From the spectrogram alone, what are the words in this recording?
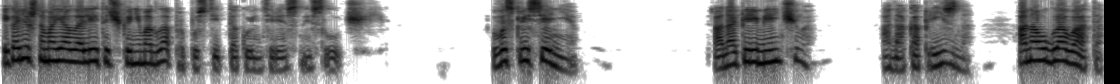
И, конечно, моя Лолиточка не могла пропустить такой интересный случай. В воскресенье. Она переменчива, она капризна, она угловата,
